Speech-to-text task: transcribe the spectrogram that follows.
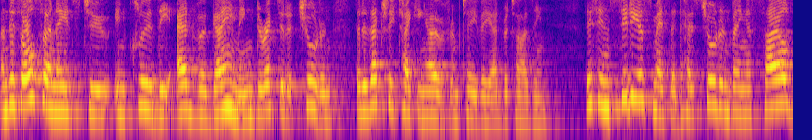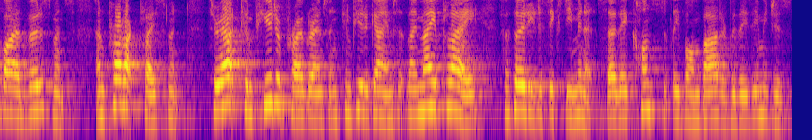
And this also needs to include the adver gaming directed at children that is actually taking over from TV advertising. This insidious method has children being assailed by advertisements and product placement throughout computer programs and computer games that they may play for 30 to 60 minutes, so they're constantly bombarded with these images.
